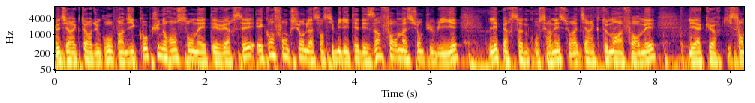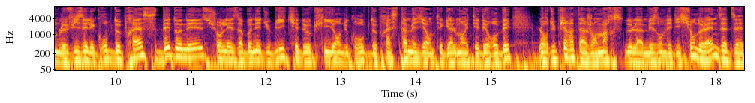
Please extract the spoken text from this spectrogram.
Le directeur du groupe indique qu'aucune rançon n'a été versée et qu'en fonction de la sensibilité des informations publiées, les personnes concernées seraient directement informées. Les hackers qui semblent viser les groupes de presse, des données sur les abonnés du Blick et de clients du groupe de presse Tamedia ont également été dérobés lors du piratage en mars de la maison d'édition de la NZZ.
